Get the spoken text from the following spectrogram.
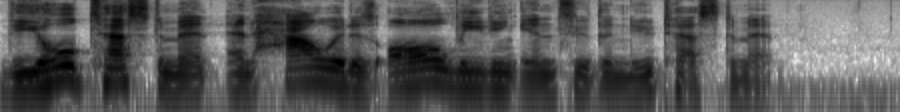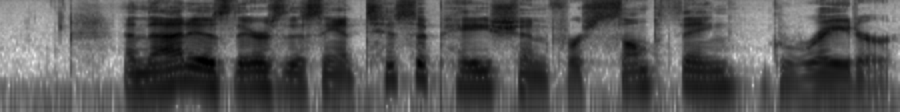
the Old Testament, and how it is all leading into the New Testament. And that is there's this anticipation for something greater.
